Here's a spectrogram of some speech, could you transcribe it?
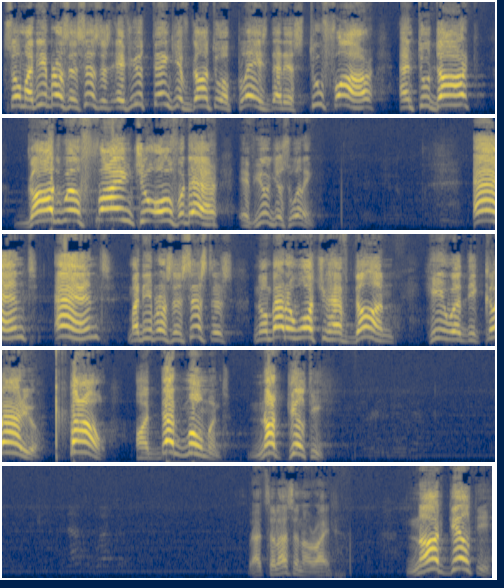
So, my dear brothers and sisters, if you think you've gone to a place that is too far and too dark, God will find you over there if you're just willing. And, and, my dear brothers and sisters, no matter what you have done, He will declare you, pow, at that moment, not guilty. That's a lesson, all right. Not guilty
